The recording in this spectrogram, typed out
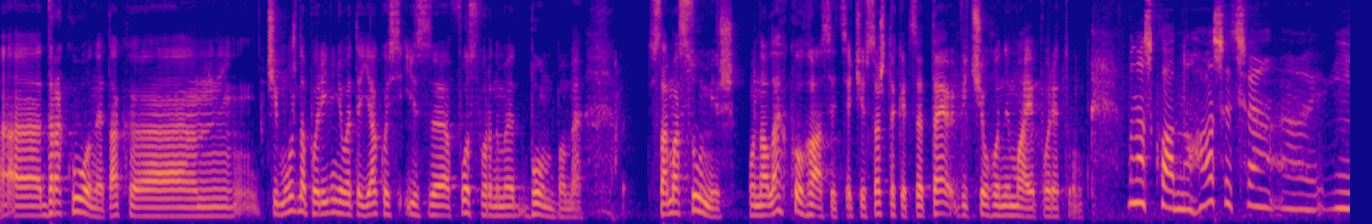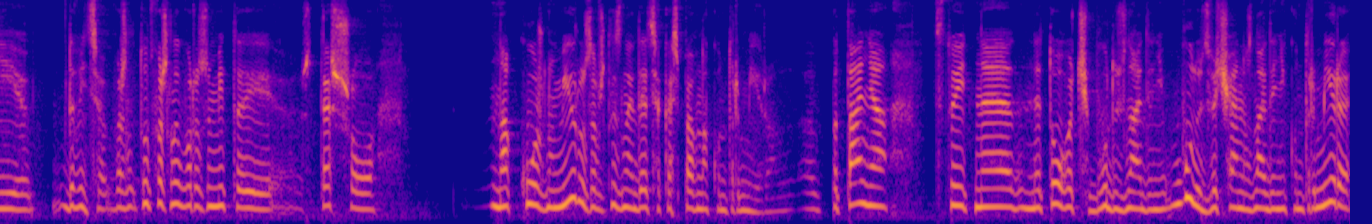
е, дракони, так е, чи можна порівнювати якось із е, фосфорними бомбами? Сама суміш, вона легко гаситься, чи все ж таки це те, від чого немає порятунку? Вона складно гаситься. е, І дивіться, тут важливо розуміти те, що на кожну міру завжди знайдеться якась певна контрміра. Питання стоїть не, не того, чи будуть знайдені, будуть, звичайно, знайдені контрміри.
